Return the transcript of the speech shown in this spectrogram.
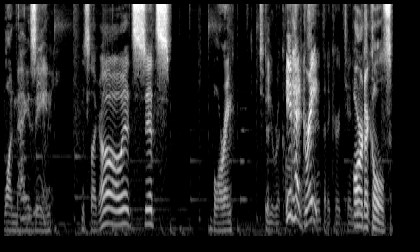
one magazine. It's like, oh, it's it's boring. Do you recall It had great that occurred 10 years Articles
